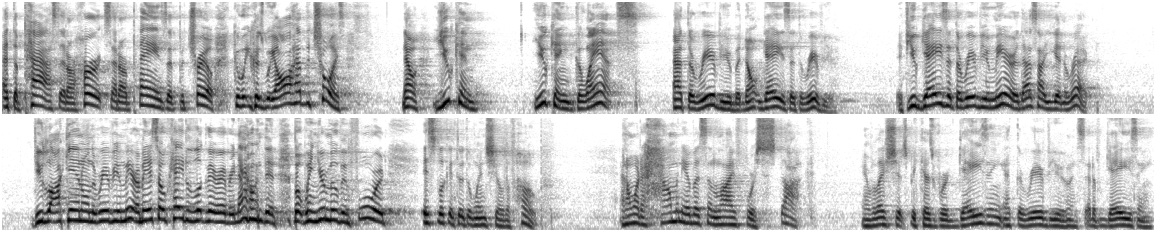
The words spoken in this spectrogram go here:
at the past, at our hurts, at our pains, at betrayal? Because we all have the choice. Now, you can, you can glance at the rear view, but don't gaze at the rear view. If you gaze at the rear view mirror, that's how you get in a wreck. If you lock in on the rear view mirror, I mean, it's okay to look there every now and then, but when you're moving forward, it's looking through the windshield of hope. And I wonder how many of us in life were stuck in relationships because we're gazing at the rear view instead of gazing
